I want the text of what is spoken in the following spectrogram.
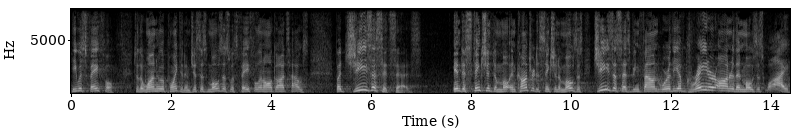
he was faithful to the one who appointed him, just as Moses was faithful in all God's house. But Jesus, it says, in distinction to Mo- in contradistinction to Moses, Jesus has been found worthy of greater honor than Moses. Why?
